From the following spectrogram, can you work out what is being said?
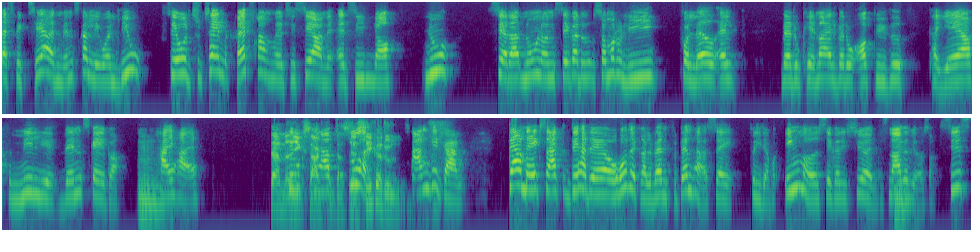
respektere, at mennesker lever liv. Det er jo totalt retraumatiserende at sige, nå, nu ser der nogenlunde sikkert ud, så må du lige forlade alt, hvad du kender, alt hvad du har opbygget, karriere, familie, venskaber, Mm. hej hej. Dermed Det er ikke sagt, at der ser sikkert ud. tankegang. Dermed ikke sagt, at det her det er overhovedet ikke relevant for den her sag, fordi der er på ingen måde sikkert i Syrien. Det snakkede Mm. vi også om sidst.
